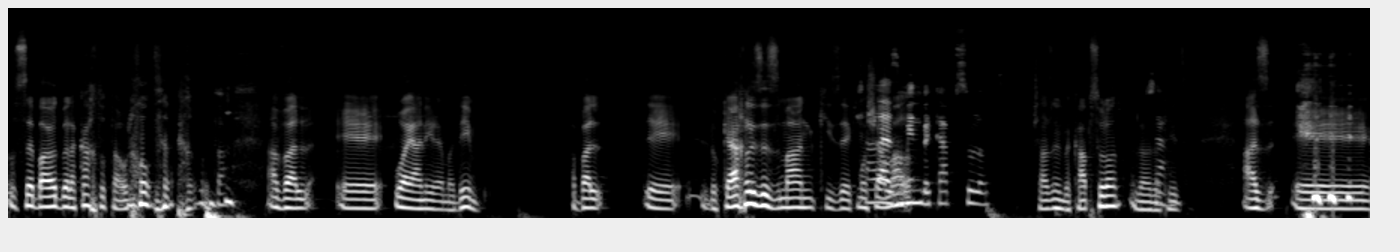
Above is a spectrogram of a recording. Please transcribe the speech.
עושה בעיות בלקחת אותה, הוא לא רוצה לקחת אותה, אבל uh, הוא היה נראה מדהים. אבל uh, לוקח לזה זמן, כי זה כמו שאמרת... אפשר להזמין בקפסולות. אפשר להזמין בקפסולות? לא ידעתי את זה. אז אה,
